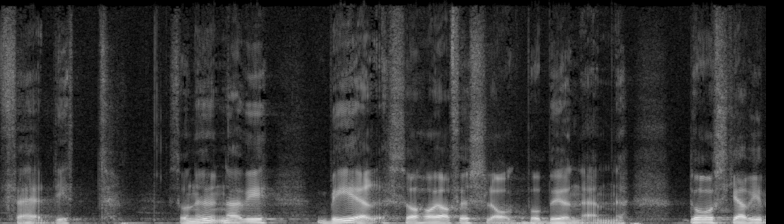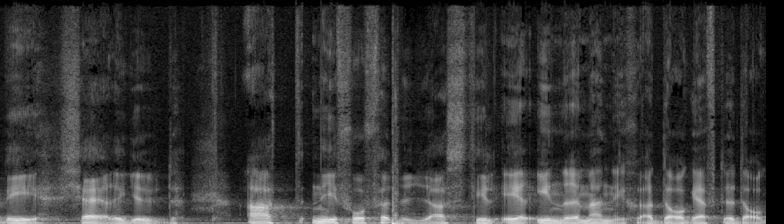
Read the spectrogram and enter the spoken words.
färdigt. Så nu när vi ber så har jag förslag på bönämne. Då ska vi be, käre Gud, att ni får förnyas till er inre människa dag efter dag.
